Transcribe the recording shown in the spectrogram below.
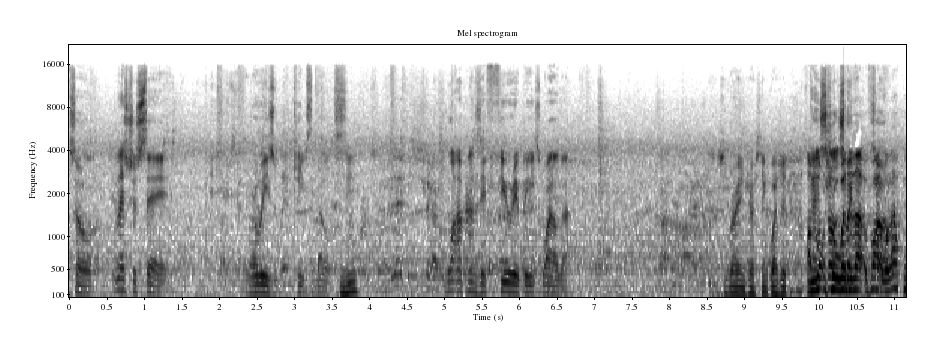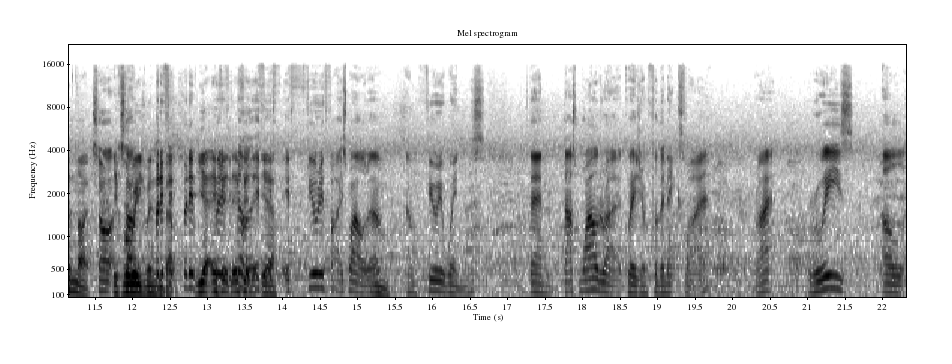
so let's just say Ruiz keeps the belts. Mhm. What happens if Fury beats Wilder? It's a very interesting question. I'm Okay, not so- sure whether so- that fight so- will happen though. So if Ruiz wins but the if belt, it, but if, yeah, if, no, it, yeah. if, Fury fights Wilder Mm. and Fury wins, then that's Wilder equation for the next fight, right? Ruiz, will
